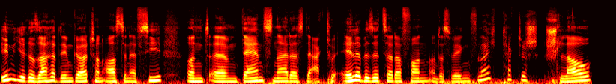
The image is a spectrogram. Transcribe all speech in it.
in ihre Sache, dem gehört schon Austin FC und ähm, Dan Snyder ist der aktuelle Besitzer davon und deswegen vielleicht taktisch schlau,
